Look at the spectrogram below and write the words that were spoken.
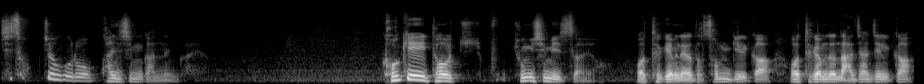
지속적으로 관심 갖는 거예요. 거기에 더 중심이 있어요. 어떻게 하면 내가 더 섬길까? 어떻게 하면 더 낮아질까?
